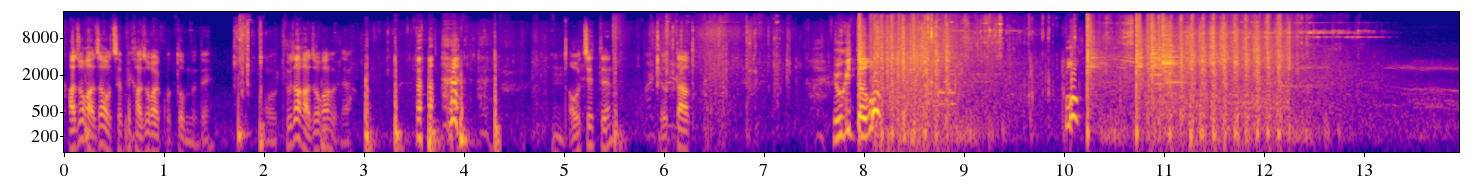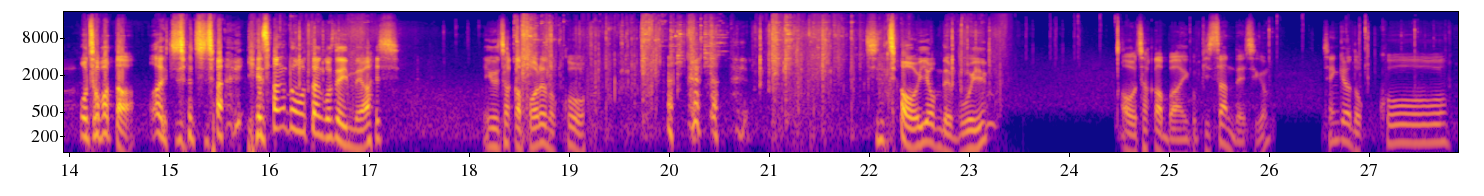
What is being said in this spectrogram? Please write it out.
가져가자 어차피 가져갈 것도 없는데 어, 둘 다 가져가 그냥 음, 어쨌든 너딱 여기 있다고? 어? 어 잡았다 아 진짜 진짜 예상도 못한 곳에 있네 아씨 이거 잠깐 버려놓고 진짜 어이없네 모임? 어 잠깐만. 이거 비싼데 지금? 챙겨놓고.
